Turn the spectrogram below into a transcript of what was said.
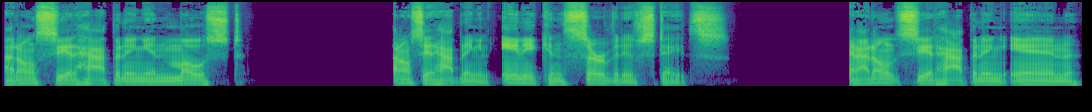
I don't see it happening in most, I don't see it happening in any conservative states. And I don't see it happening in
